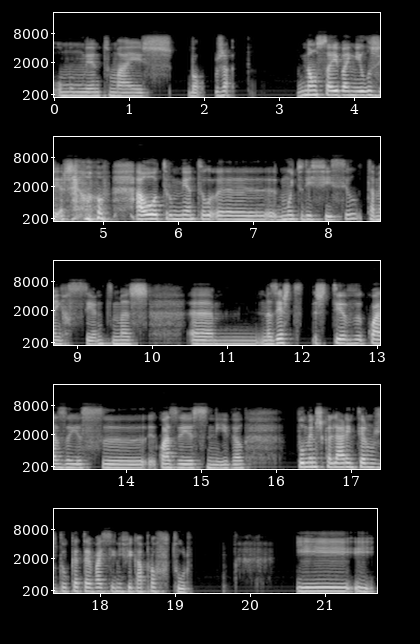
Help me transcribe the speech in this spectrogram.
um momento mais. Bom, já não sei bem eleger. Há outro momento uh, muito difícil, também recente, mas. Um, mas este esteve quase a, esse, quase a esse nível, pelo menos, se calhar, em termos do que até vai significar para o futuro. E, e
